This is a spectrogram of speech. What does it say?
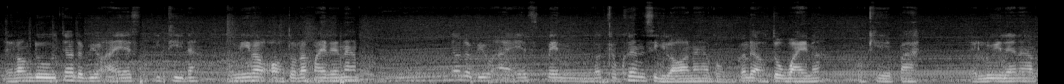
เดี๋ยวลองดูเจ้า WIS อีกทีนะ ตรงนี้เราออกตัวละไปเลยนะครับ เจ้า WIS เป็นรถขับเคลื่อน4ล้อนะครับผมก็เลยออกตัวไวเนาะโอเคไปเดี๋ยวลุยเลยนะครับ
